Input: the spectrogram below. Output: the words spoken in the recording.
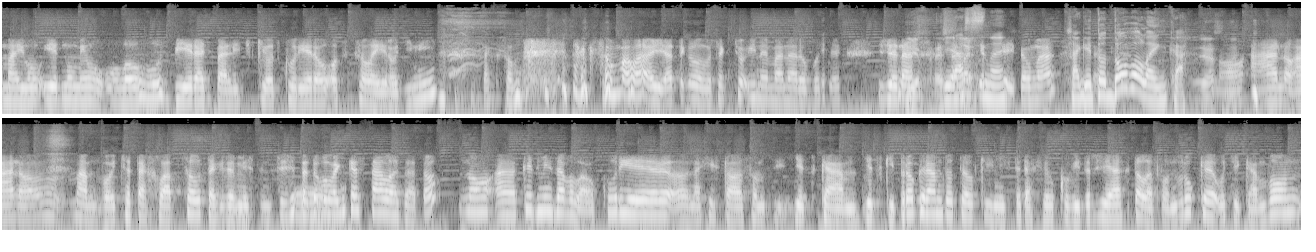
majú jednu milú úlohu zbierať balíčky od kuriérov od celej rodiny. tak, som, tak som mala aj ja, tak, lebo však čo iné má na robote žena Je na Jasné. materskej doma. Však je to dovolenka. Jasné. No áno, áno, mám dvojčata chlapcov, takže myslím si, že tá dovolenka stála za to. No a keď mi zavolal kuriér, e, nachystala som si deckám detský program do telky, nech teda chvíľku vydržia, telefon v ruke, utekam von,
